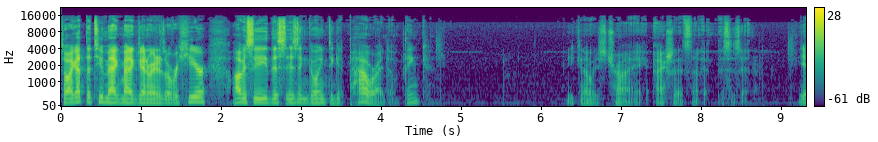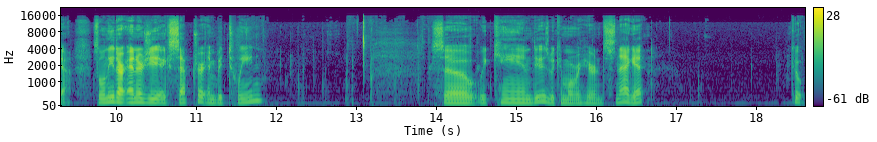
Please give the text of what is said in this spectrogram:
so I got the two magmatic generators over here. Obviously, this isn't going to get power, I don't think. You can always try. Actually, that's not it. This is it. Yeah. So we'll need our energy acceptor in between. So what we can do is we come over here and snag it. Cool.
